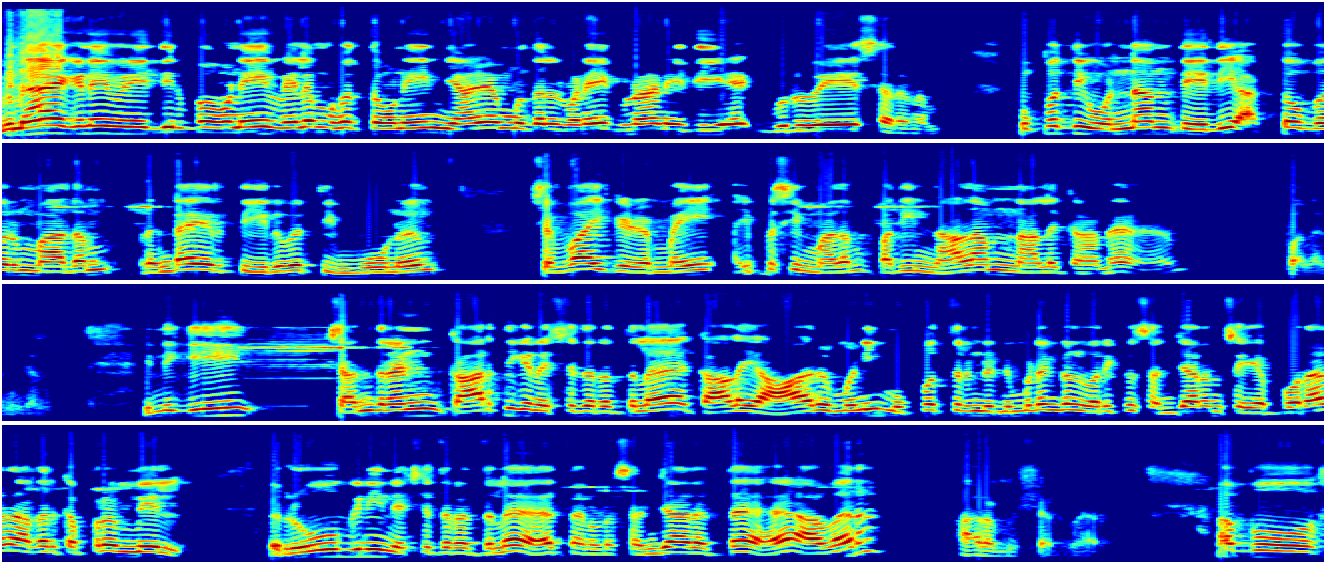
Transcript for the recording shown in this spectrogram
விநாயகனே வினை தீர்ப்பவனே வேலமுகத்தவனே ஞாழ முதல்வனே குணாநிதியே குருவே சரணம். முப்பத்தி ஒன்னாம் தேதி அக்டோபர் மாதம் ரெண்டாயிரத்தி இருபத்தி மூணு செவ்வாய்க்கிழமை ஐப்பசி மாதம் பதினாலாம் நாளுக்கான பலன்கள். இன்னைக்கு சந்திரன் கார்த்திகை நட்சத்திரத்துல காலை ஆறு மணி முப்பத்தி ரெண்டு நிமிடங்கள் வரைக்கும் சஞ்சாரம் செய்ய போறார். அதற்கப்புறமேல் ரோகிணி நட்சத்திரத்துல தன்னோட சஞ்சாரத்தை அவர் ஆரம்பிச்சிடுறார். அப்போ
